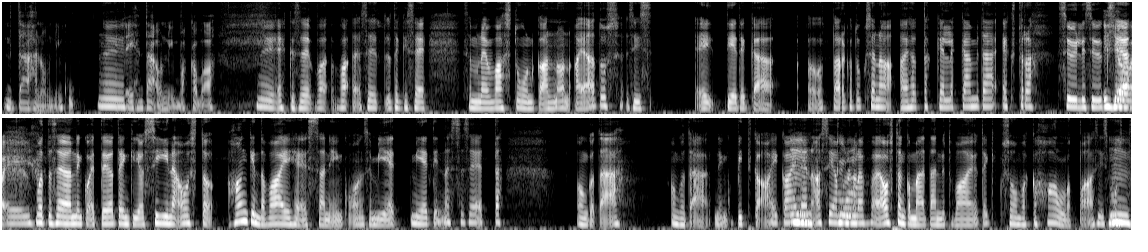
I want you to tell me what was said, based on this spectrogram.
niin tämähän on, niin kuin, niin. eihän tämä ole niin vakavaa. Niin, ehkä se, va, va, se jotenkin se semmoinen vastuunkannon ajatus, siis ei tietenkään ole tarkoituksena aiheuttaa kellekään mitään ekstra syyllisyyksiä. Joo, ei. Mutta se on, niin kuin, että jotenkin jo siinä osto-hankintavaiheessa niin kuin on se miet- mietinnässä se, että onko tämä onko tämä niinku pitkäaikainen Mm, asia kyllä. mulle vai ostanko mä tämän nyt vaan jotenkin, kun se on vaikka halpaa. Siis musta, Mm.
